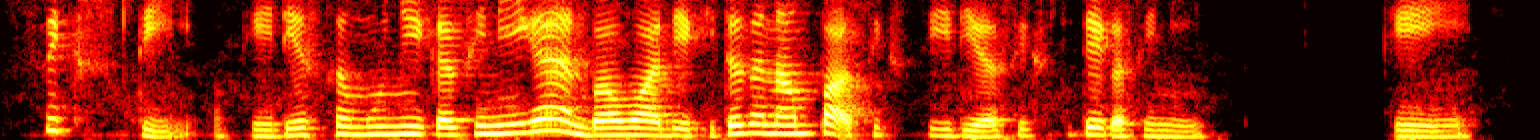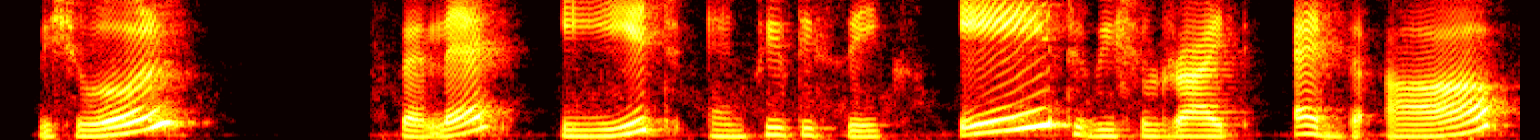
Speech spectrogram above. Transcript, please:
60 okey dia sembunyi kat sini kan? Bawah dia. Kita tak nampak 60 dia. 60 dia kat sini. Okey should select 8 and 56 8 we should write at the up.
